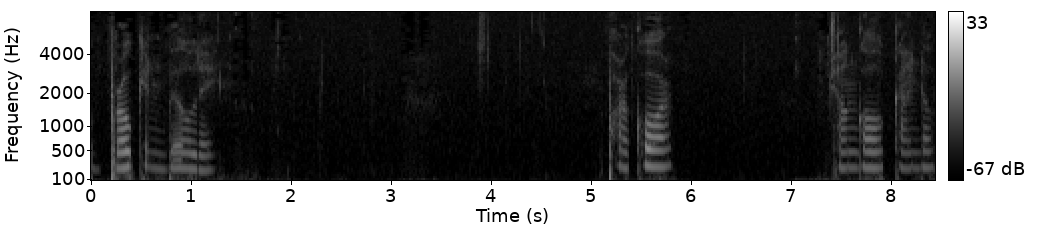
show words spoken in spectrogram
A broken building. Parkour. Jungle, kind of.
